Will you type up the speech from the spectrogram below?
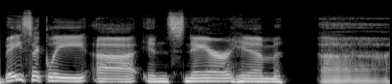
basically, uh, ensnare him, uh,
